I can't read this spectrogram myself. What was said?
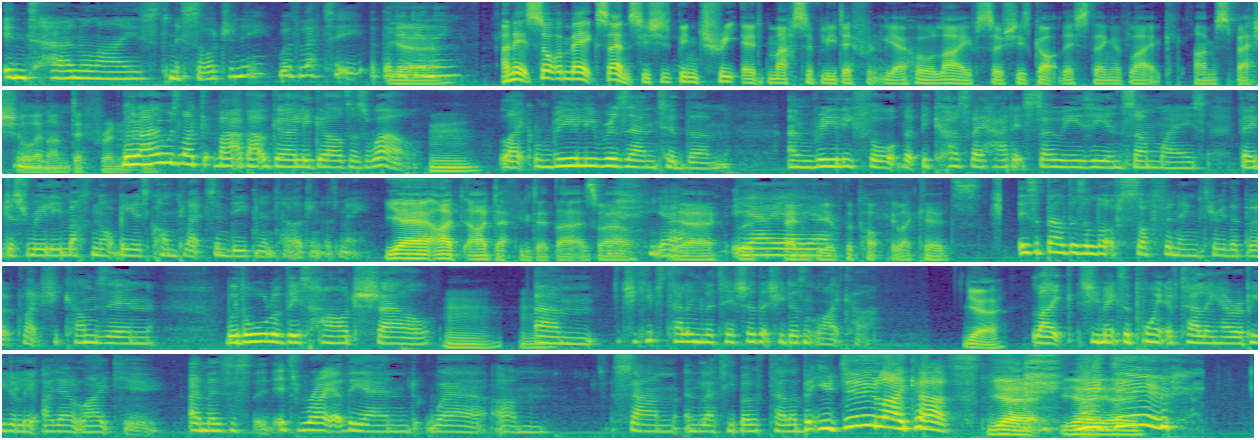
internalized misogyny with Letty at the Yeah. beginning. And it sort of makes sense. She's been treated massively differently her whole life, so she's got this thing of like, I'm special and I'm different. But I always like that about girly girls as well. Mm. Like, really resented them and really thought that because they had it so easy in some ways, they just really must not be as complex and deep and intelligent as me. yeah, I, I definitely did that as well. Yeah. yeah, the Yeah, yeah, envy yeah. of the popular kids. Isabel does a lot of softening through the book. Like, she comes in with all of this hard shell. Mm, Um, she keeps telling Letitia that she doesn't like her. Yeah, like she makes a point of telling her repeatedly i don't like you and there's just it's right at the end where um sam and letty both tell her but you do like us yeah, yeah. you yeah. do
